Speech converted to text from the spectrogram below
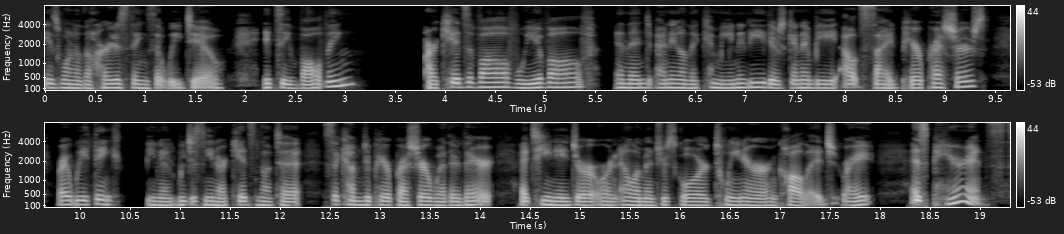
is one of the hardest things that we do. It's evolving. Our kids evolve, we evolve. And then, depending on the community, there's going to be outside peer pressures, right? We think, you know, we just need our kids not to succumb to peer pressure, whether they're a teenager or an elementary school or tweener or in college, right? As parents,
